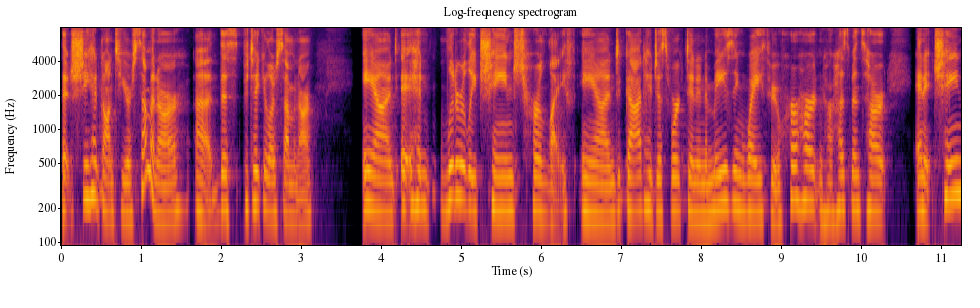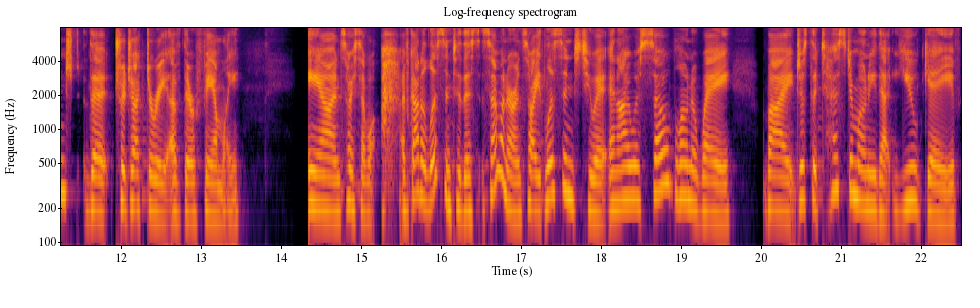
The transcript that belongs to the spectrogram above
that she had gone to your seminar, uh, this particular seminar, and it had literally changed her life. And God had just worked in an amazing way through her heart and her husband's heart. And it changed the trajectory of their family. And so I said, Well, I've got to listen to this seminar. And so I listened to it and I was so blown away by just the testimony that you gave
